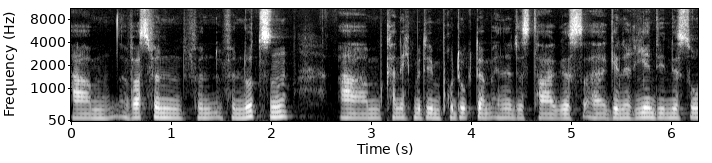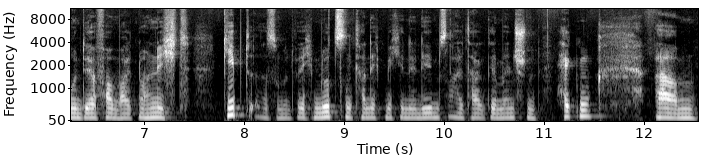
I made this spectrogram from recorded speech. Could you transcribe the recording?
ähm, was für ein, für, für Nutzen ähm, kann ich mit dem Produkt am Ende des Tages äh, generieren, den es so in der Form halt noch nicht gibt. Also mit welchem Nutzen kann ich mich in den Lebensalltag der Menschen hacken. Ähm,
